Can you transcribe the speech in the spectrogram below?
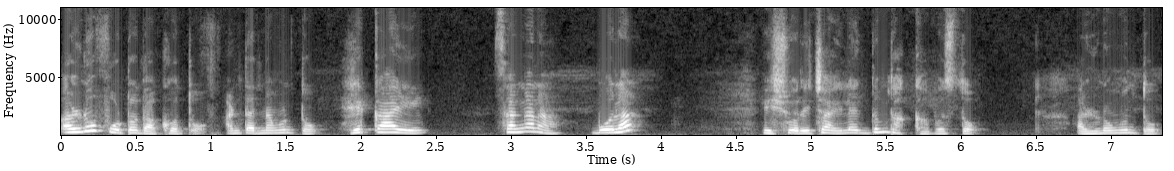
अर्णव फोटो दाखवतो आणि त्यांना म्हणतो हे काय आहे? सांगा ना बोला. ईश्वरीच्या आईला एकदम धक्का बसतो. अर्णव म्हणतो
